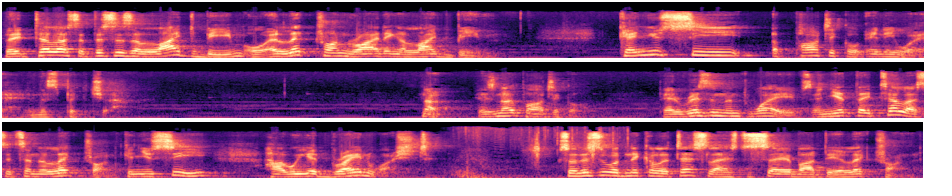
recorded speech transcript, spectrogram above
They tell us that this is a light beam or electron riding a light beam. Can you see a particle anywhere in this picture? No, there's no particle. They're resonant waves, and yet they tell us it's an electron. Can you see how we get brainwashed? So, this is what Nikola Tesla has to say about the electron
